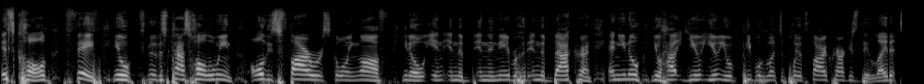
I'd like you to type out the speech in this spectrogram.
It's called faith. You know, this past Halloween, all these fireworks going off, you know, in, in the in the neighborhood, in the background, and you know, you know how you you, you know, people who like to play with firecrackers, they light it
